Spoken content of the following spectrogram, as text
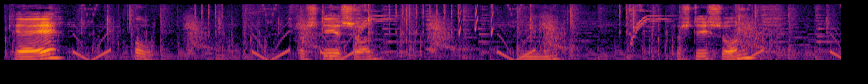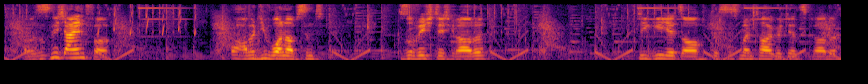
Okay. Oh. Ich verstehe schon. Mhm. Verstehe schon. Aber es ist nicht einfach. Oh, aber die One-Ups sind so wichtig gerade. Die gehe jetzt auch. Das ist mein Target jetzt gerade.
